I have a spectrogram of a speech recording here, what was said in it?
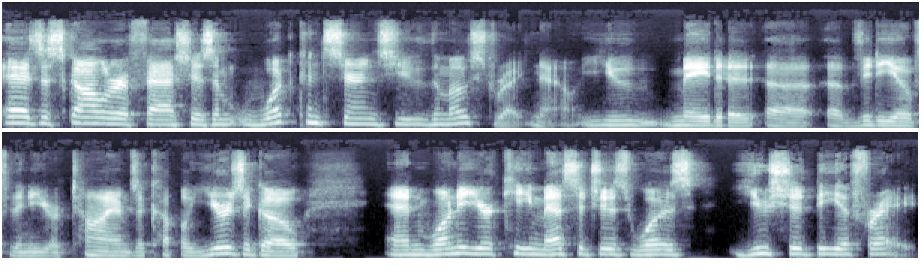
as a scholar of fascism, what concerns you the most right now? You made a, a, a video for the New York Times a couple years ago, and one of your key messages was you should be afraid.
